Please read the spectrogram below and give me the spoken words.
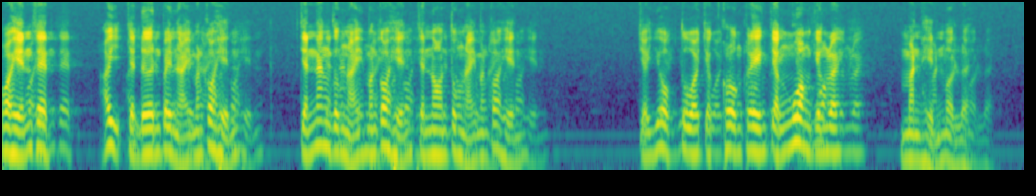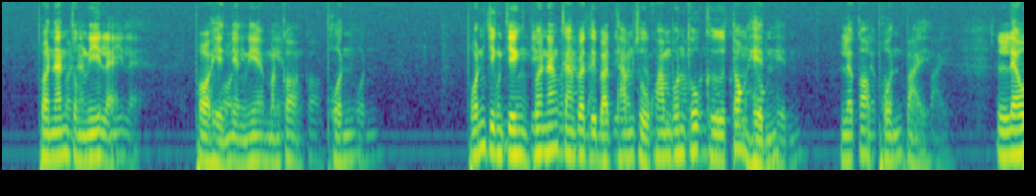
พอเห็นเสร็จเอ้ยจะเดินไปไหนมันก็เห็น จะนั่งตรงไหน มันก็เห็นจะนอนตรงไหนมันก็เห็น จะโยกตัวจะโครงเคลงจะง่วงจังเลย มันเห็นหมดเลย เพราะนั้นตรงนี้แหละ พอเห็นอย่างนี้มันก็พ้น ผลจริง ๆ เพราะนั้นการปฏิบัติธรรมสู่ความพ้นทุกข์คือต้องเห็น แล้วก็พ้นไป แล้ว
